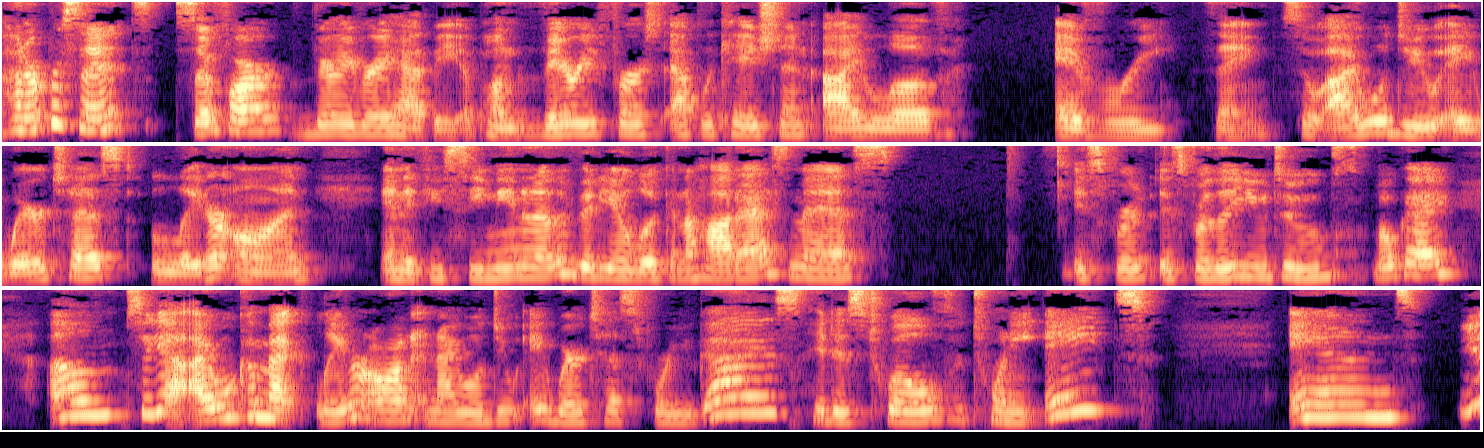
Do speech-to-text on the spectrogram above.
100% so far, very, very happy. Upon very first application, I love everything. So I will do a wear test later on. And if you see me in another video looking a hot ass mess, it's for, it's for the YouTubes, okay? Um, so yeah, I will come back later on and I will do a wear test for you guys. It is 1228. And yeah,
